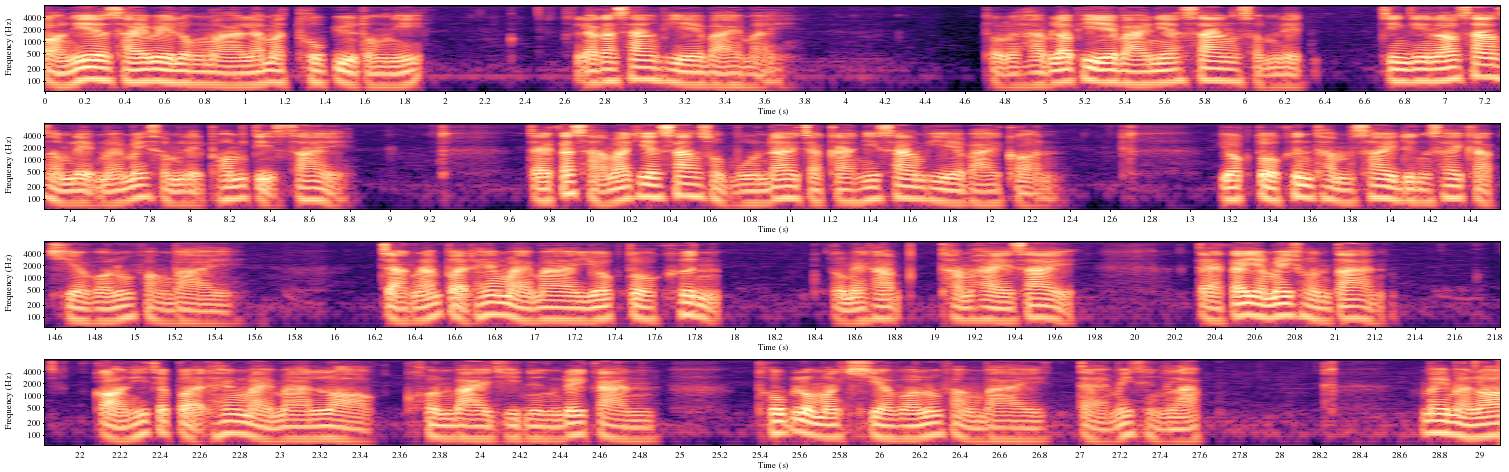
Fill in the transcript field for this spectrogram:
ก่อนที่จะไซด์เวย์ลงมาแล้วมาทุบอยู่ตรงนี้ แล้วก็สร้าง PA buy ใหม่ถูกไหมครับแล้ว PA buy เนี้ยสร้างสำเร็จจริง ๆ แล้วสร้างสำเร็จไหมไม่สำเร็จเพราะมันติดไส้ แต่ก็สามารถที่จะสร้างสมบูรณ์ได้จากการที่สร้าง PA buy ก่อน ยกตัวขึ้นทำไส้ดึงไส้กลับเคลียร์วอลุ่มฝั่งบายจากนั้นเปิดแท่งใหม่มายกตัวขึ้นถูกไหมครับทำไฮไส้ แต่ก็ยังไม่ชนต้าน ก่อนที่จะเปิดแท่งใหม่มาหลอกคนบายทีหนึ่งด้วยการทุบลงมาเคลียร์วอลลุ่มฝั่งบายแต่ไม่ถึงรับ ไม่มาล่อ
